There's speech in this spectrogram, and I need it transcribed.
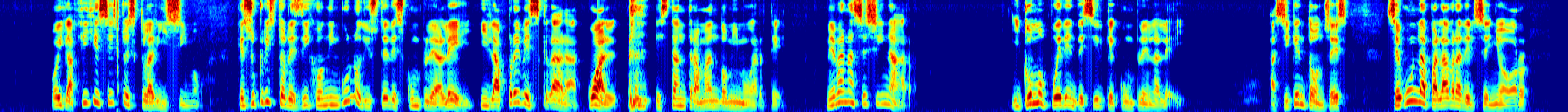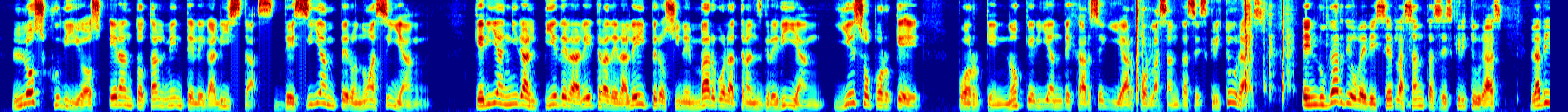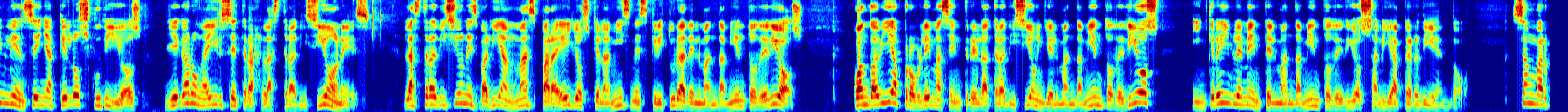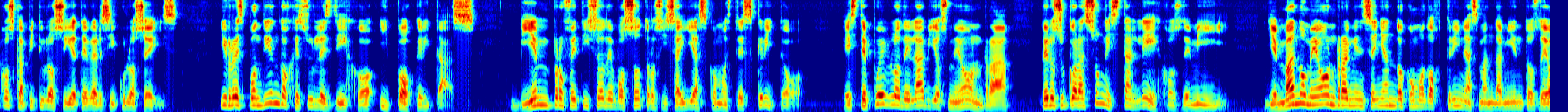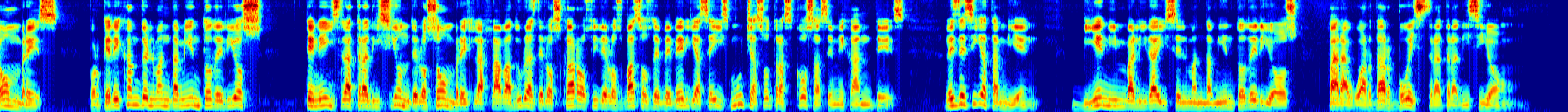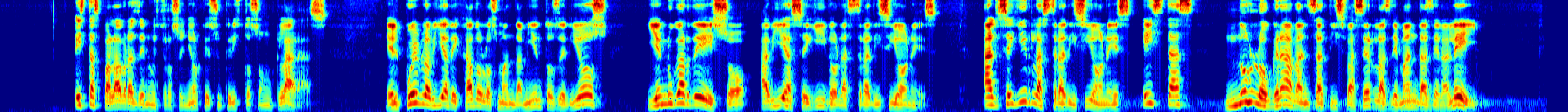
Oiga, fíjese, esto es clarísimo. Jesucristo les dijo, ninguno de ustedes cumple la ley, y la prueba es clara, ¿cuál? Están tramando mi muerte. Me van a asesinar. ¿Y cómo pueden decir que cumplen la ley? Así que entonces, según la palabra del Señor, los judíos eran totalmente legalistas, decían pero no hacían. Querían ir al pie de la letra de la ley, pero sin embargo la transgredían. ¿Y eso por qué? Porque no querían dejarse guiar por las Santas Escrituras. En lugar de obedecer las Santas Escrituras, la Biblia enseña que los judíos llegaron a irse tras las tradiciones. Las tradiciones valían más para ellos que la misma escritura del mandamiento de Dios. Cuando había problemas entre la tradición y el mandamiento de Dios, Increíblemente el mandamiento de Dios salía perdiendo. San Marcos capítulo 7 versículo 6. Y respondiendo Jesús les dijo, Hipócritas, bien profetizó de vosotros Isaías como está escrito, Este pueblo de labios me honra, pero su corazón está lejos de mí, y en vano me honran enseñando como doctrinas mandamientos de hombres, porque dejando el mandamiento de Dios, tenéis la tradición de los hombres, las lavaduras de los jarros y de los vasos de beber y hacéis muchas otras cosas semejantes. Les decía también, bien invalidáis el mandamiento de Dios para guardar vuestra tradición. Estas palabras de nuestro Señor Jesucristo son claras. El pueblo había dejado los mandamientos de Dios y en lugar de eso había seguido las tradiciones. Al seguir las tradiciones, éstas no lograban satisfacer las demandas de la ley.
